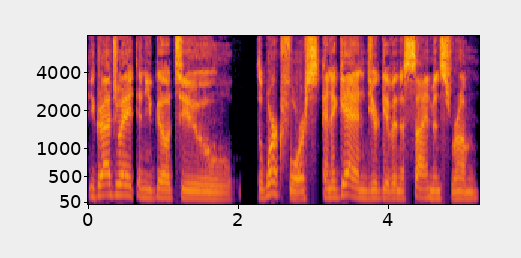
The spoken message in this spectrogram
you graduate and you go to the workforce. And again, you're given assignments from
